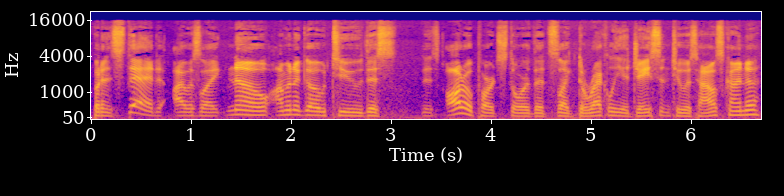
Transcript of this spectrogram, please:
But instead, I was like, "No, I'm gonna go to this this auto parts store that's like directly adjacent to his house, kind of."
